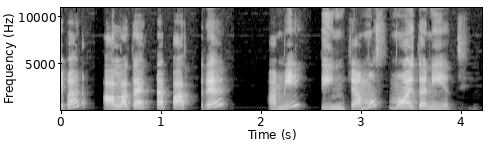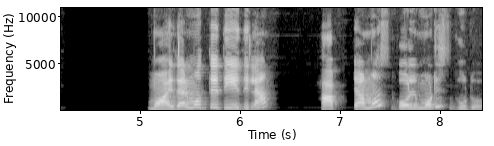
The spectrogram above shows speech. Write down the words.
এবার আলাদা একটা পাত্রে আমি তিন চামচ ময়দা নিয়েছি। ময়দার মধ্যে দিয়ে দিলাম হাফ চামচ গোলমরিচ গুঁড়ো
